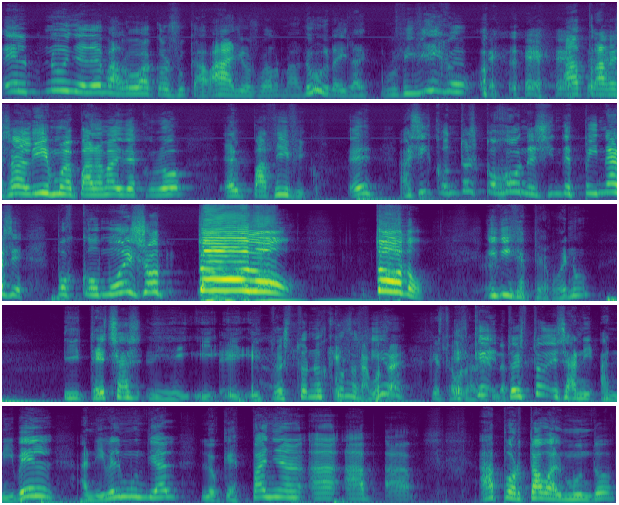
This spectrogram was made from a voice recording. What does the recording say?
el Núñez de Balboa con su caballo, su armadura y la crucifijo, atravesó el istmo de Panamá y descubrió el Pacífico. ¿eh? Así con dos cojones, sin despeinarse. Pues como eso, todo, todo. Y dices, pero bueno, y te echas y, y- y- y todo esto no es ¿Qué estamos conocido. estamos es que haciendo? todo esto es a, ni- a nivel a nivel mundial lo que España ha, ha- ha- ha aportado al mundo.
